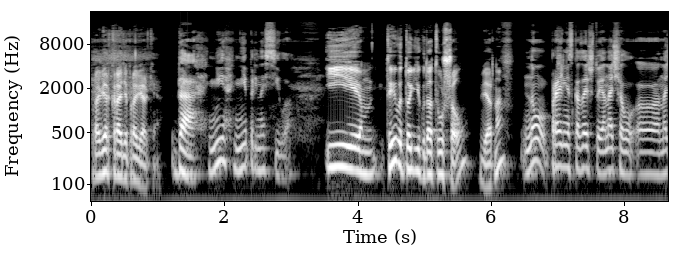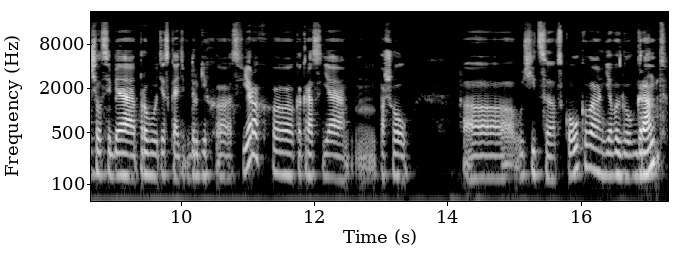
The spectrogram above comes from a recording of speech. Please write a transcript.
Проверка ради проверки. Да, не, не приносила. И ты в итоге куда-то ушел, верно? Ну, правильно сказать, что я начал, э, начал себя пробовать искать в других э, сферах. Э, как раз я пошел учиться в Сколково. Я выиграл грант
